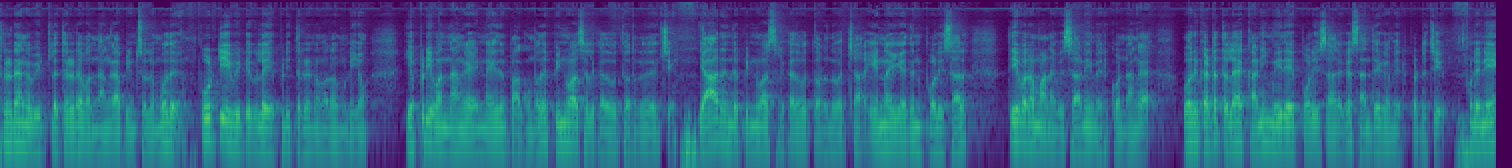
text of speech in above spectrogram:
திருடங்க வீட்டில் திருட வந்தாங்க அப்படின்னு சொல்லும்போது பூட்டிய வீட்டுக்குள்ளே எப்படி திருடன் வர முடியும் எப்படி வந்தாங்க என்ன ஏதுன்னு பார்க்கும்போது பின்வாசல் கதவு திறந்துருந்துச்சு யார் இந்த பின்வாசல் கதவு திறந்து வச்சா என்ன ஏதுன்னு போலீஸார் தீவிரமான விசாரணை மேற்கொண்டாங்க. ஒரு கட்டத்தில் கனி மீதே போலீஸாருக்கு சந்தேகம் ஏற்பட்டுச்சு. உடனே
